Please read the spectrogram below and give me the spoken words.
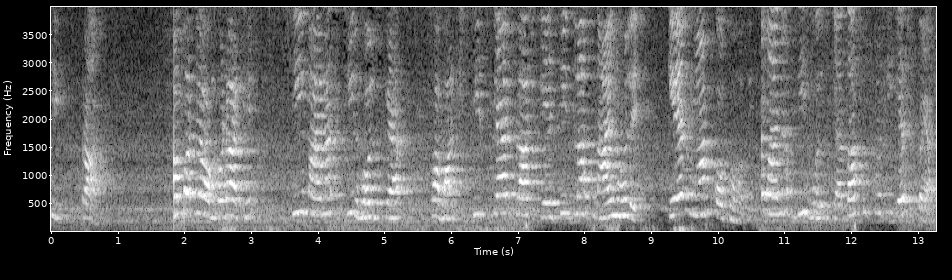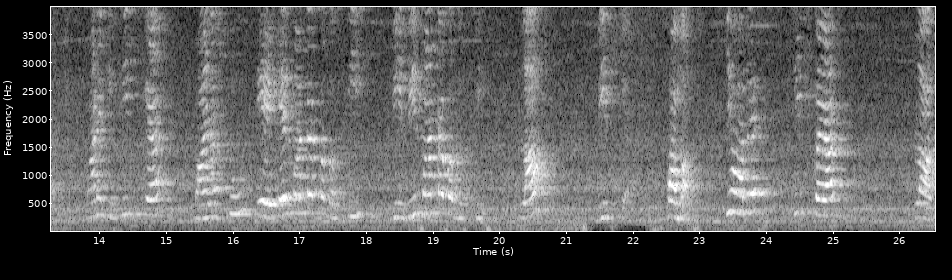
সিক্স প্রায়। নম্বর যে অঙ্কটা আছে C minus three whole square সমান C square plus A C plus nine হলে কে এর মান কত হবে? মাইনাস বি হোল স্কোয়ার তার সূত্রটি এ স্কোয়ার মানে কি? C square minus two A এর মানটা কত? সি বি বির মানটা কত? থ্রি প্লাস বি স্কোয়ার সমান কি হবে? C square plus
